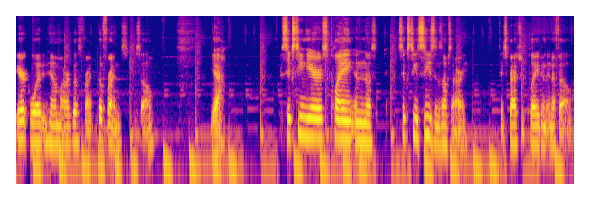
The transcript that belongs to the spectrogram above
Eric Wood and him are good friend good friends. So, yeah. 16 years playing in the 16 seasons, I'm sorry. Fitzpatrick played in NFL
